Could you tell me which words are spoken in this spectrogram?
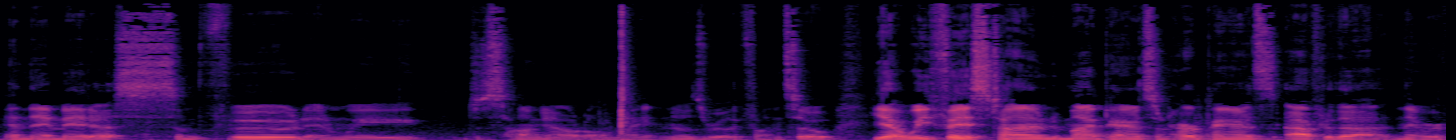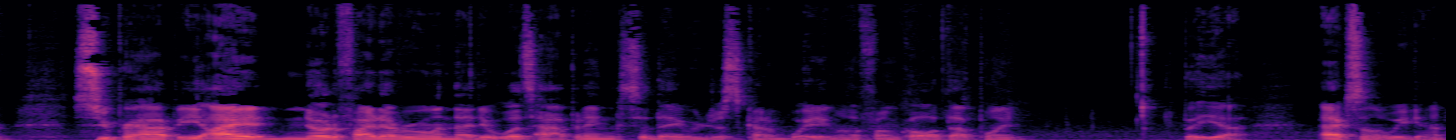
and they made us some food and we just hung out all night and it was really fun. So yeah, we FaceTimed my parents and her parents after that and they were super happy. I had notified everyone that it was happening, so they were just kind of waiting on the phone call at that point. But yeah, excellent weekend.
